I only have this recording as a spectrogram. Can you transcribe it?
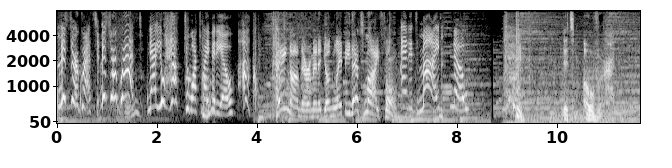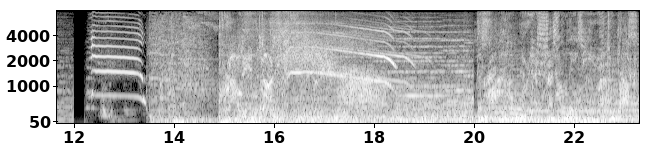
Mr. Agrest! Mr. Agrest! Now you have to watch my video. Ah, Hang on there a minute, young lady. That's my phone. and it's mine. No. It's over. Drown in darkness! The sun now lays here to dust.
